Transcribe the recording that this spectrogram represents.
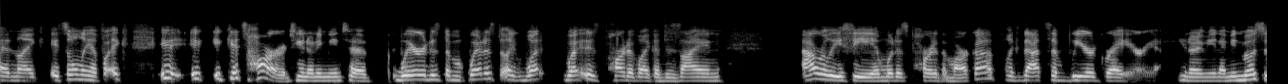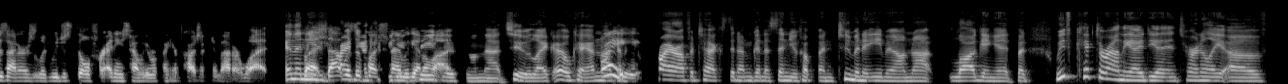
and like it's only a like it, it it gets hard you know what i mean to where does the where does the, like what what is part of like a design hourly fee and what is part of the markup, like that's a weird gray area. You know what I mean? I mean, most designers are like, we just bill for any time we work on your project, no matter what. And then that was a question I would get a lot on that too. Like, okay, I'm not right. going to fire off a text and I'm going to send you a couple, a two minute email. I'm not logging it. But we've kicked around the idea internally of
